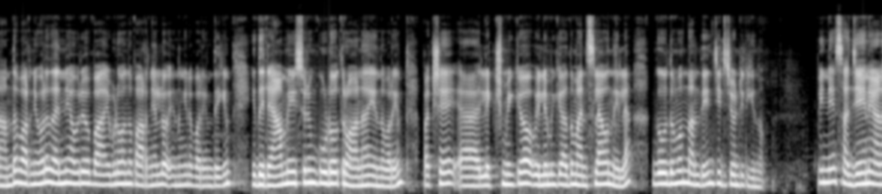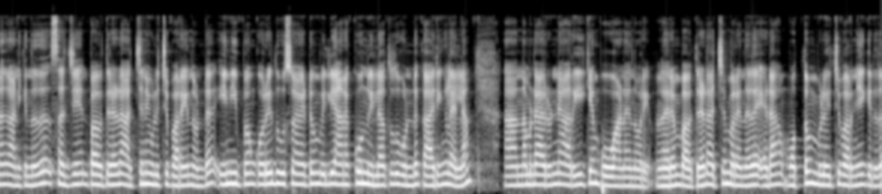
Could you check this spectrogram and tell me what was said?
നന്ദ പറഞ്ഞ പോലെ തന്നെ അവർ ഇവിടെ വന്ന് പറഞ്ഞല്ലോ എന്നിങ്ങനെ പറയുമ്പോഴേക്കും ഇത് രാമേശ്വരം കൂടോത്രമാണ് എന്ന് പറയും. പക്ഷേ ലക്ഷ്മിക്കോ വല്യമ്മയ്ക്കോ അത് മനസ്സിലാവുന്നില്ല. ഗൗതമും നന്ദയും ചിരിച്ചുകൊണ്ടിരിക്കുന്നു പിന്നെ സജയനെയാണ് കാണിക്കുന്നത്. സജയൻ പവിത്രയുടെ അച്ഛനെ വിളിച്ച് പറയുന്നുണ്ട്. ഇനിയിപ്പം കുറേ ദിവസമായിട്ടും വലിയ അനക്കമൊന്നും ഇല്ലാത്തത് കൊണ്ട് കാര്യങ്ങളെല്ലാം നമ്മുടെ അരുണിനെ അറിയിക്കാൻ പോവാണ് എന്ന് പറയും. അന്നേരം പവിത്രയുടെ അച്ഛൻ പറയുന്നത് എടാ മൊത്തം വിളിച്ച് പറഞ്ഞേക്കരുത്.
